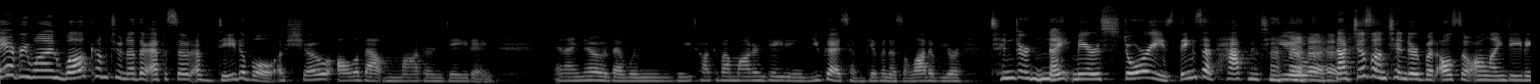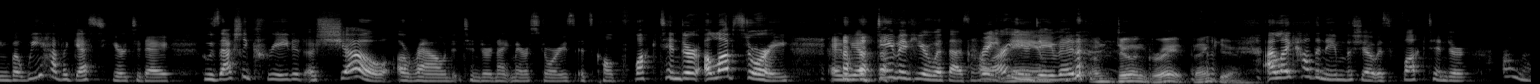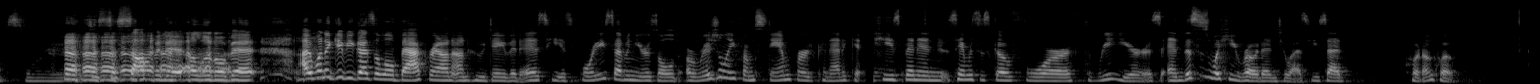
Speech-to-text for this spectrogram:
Hey everyone, welcome to another episode of Dateable, a show all about modern dating. And I know that when we talk about modern dating, you guys have given us a lot of your Tinder nightmare stories. Things that have happened to you, not just on Tinder, but also online dating. But we have a guest here today who's actually created a show around Tinder nightmare stories. It's called Fuck Tinder, a love story. And we have David here with us. How are name. you, David? I'm doing great. Thank you. I like how the name of the show is Fuck Tinder, a love story, just to soften it a little bit. I want to give you guys a little background on who David is. He is 47 years old, originally from Stamford, Connecticut. He's been in San Francisco for three years, and this is what he wrote into us. He said, quote unquote,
